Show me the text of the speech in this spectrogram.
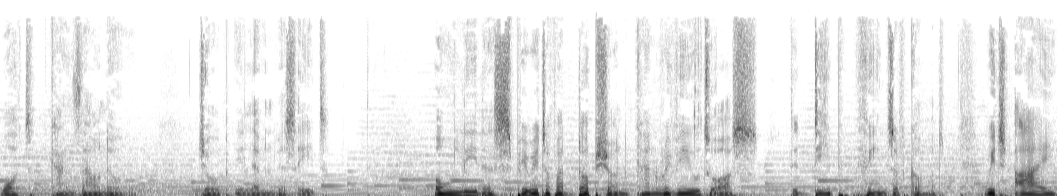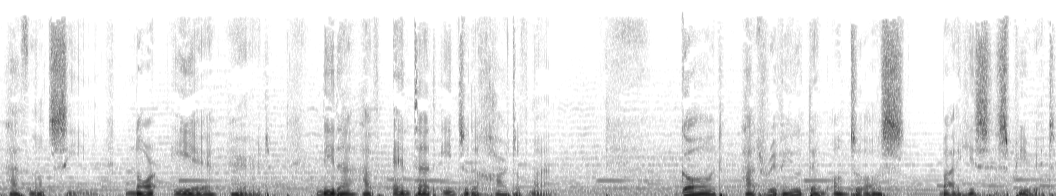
What canst thou know? Job 11 verse 8. Only the spirit of adoption can reveal to us the deep things of God, which eye hath not seen, nor ear heard, neither have entered into the heart of man. God hath revealed them unto us by his Spirit,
